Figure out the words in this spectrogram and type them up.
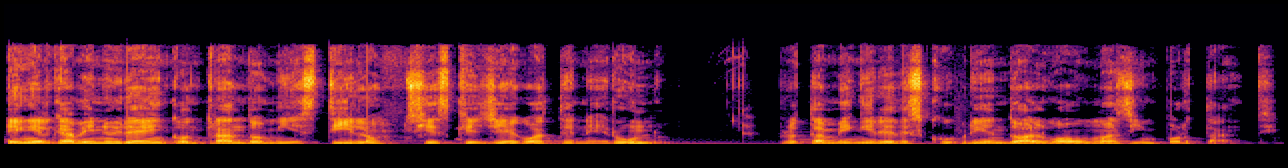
En el camino iré encontrando mi estilo si es que llego a tener uno pero también iré descubriendo algo aún más importante,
